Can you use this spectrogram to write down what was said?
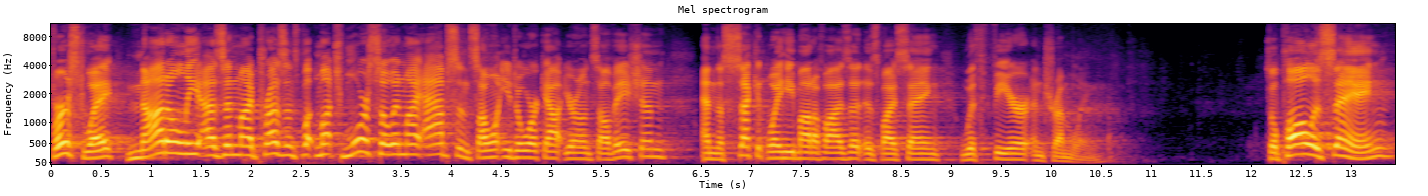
first way, not only as in my presence, but much more so in my absence. I want you to work out your own salvation. And the second way he modifies it is by saying, with fear and trembling. So Paul is saying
